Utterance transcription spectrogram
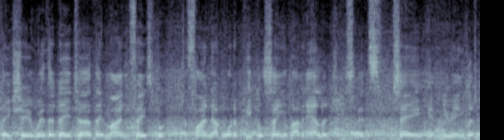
they share weather data, they mine Facebook to find out what are people saying about allergies, let's say in New England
